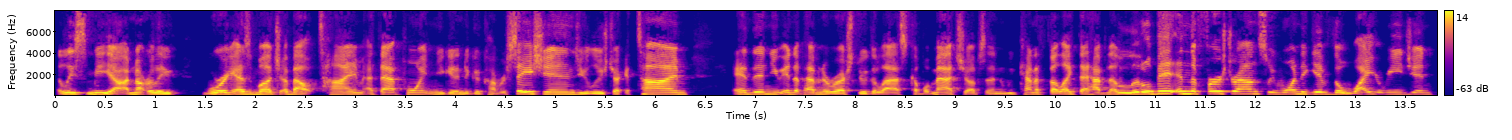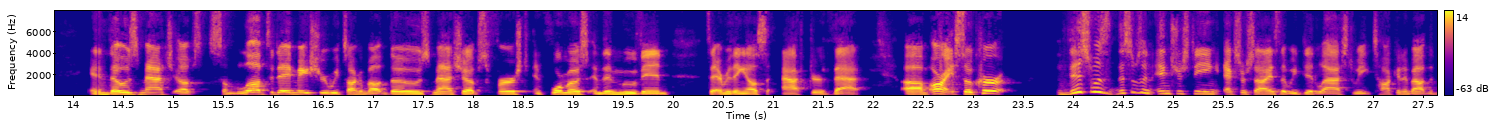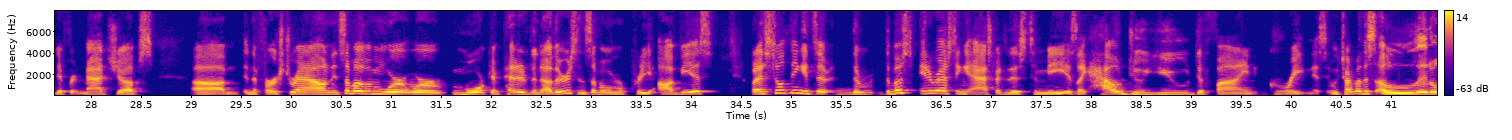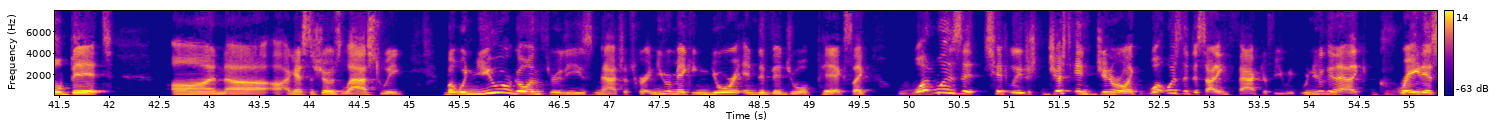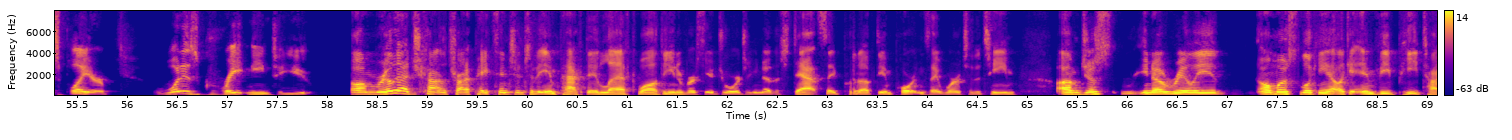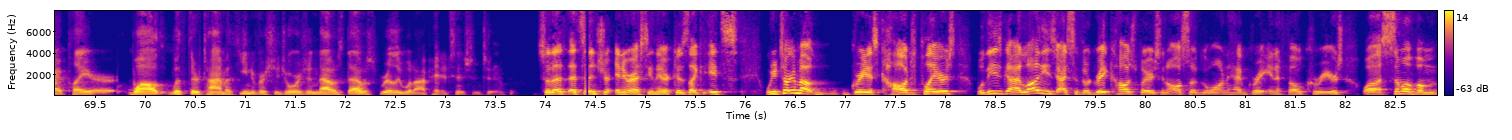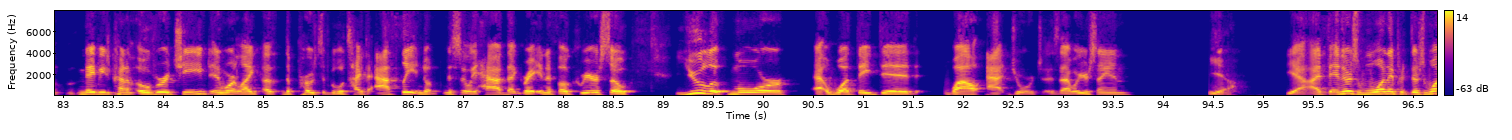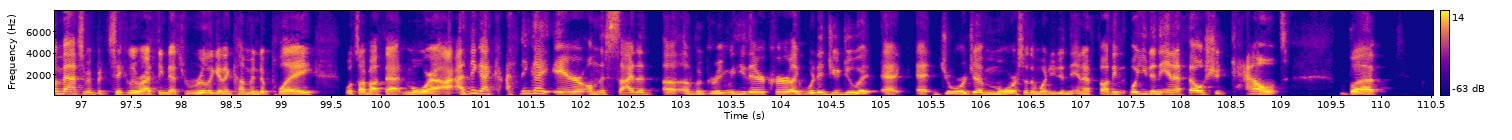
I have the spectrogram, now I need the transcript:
at least me, I'm not really worrying as much about time at that point and you get into good conversations, you lose track of time, and then you end up having to rush through the last couple matchups. And we kind of felt like that happened a little bit in the first round. So we wanted to give the white region and those matchups some love today. Make sure we talk about those matchups first and foremost, and then move in to everything else after that. Um, all right, so Kurt, this was this was an interesting exercise that we did last week, talking about the different matchups um, in the first round, and some of them were were more competitive than others, and some of them were pretty obvious. But I still think it's a the the most interesting aspect of this to me is like how do you define greatness? And we talked about this a little bit on uh, I guess the shows last week. But when you were going through these matchups, and you were making your individual picks, like what was it typically just just in general like what was the deciding factor for you when you're looking at like greatest player what does great mean to you um really i just kind of try to pay attention to the impact they left while at the university of georgia you know the stats they put up the importance they were to the team. Um just you know really almost looking at like an mvp type player while with their time at the university of georgia and that was that was really what i paid attention to so that, that's inter- interesting there because like it's when you're talking about greatest college players, well, these guys, a lot of these guys, if they're great college players, can also go on and have great NFL careers. While some of them maybe kind of overachieved and weren't like a, the prototypical type athlete and don't necessarily have that great NFL career. So you look more at what they did while at Georgia. Is that what you're saying? Yeah. Yeah, I think there's one there's one matchup in particular I think that's really going to come into play. We'll talk about that more. I, I, think I, I think I err on the side of, uh, of agreeing with you there, Kerr. Like, what did you do at, at, at Georgia more so than what you did in the NFL? I think what you did in the NFL should count, but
